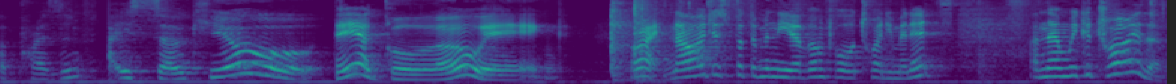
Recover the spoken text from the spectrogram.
a present. That is so cute. They are glowing. All right, now I just put them in the oven for 20 minutes and then we could try them.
